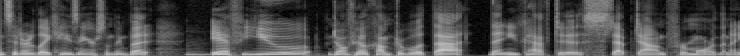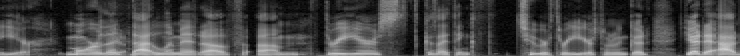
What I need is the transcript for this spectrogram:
considered like hazing or something, but Mm. if you don't feel comfortable with that, then you have to step down for more than a year, more than Yeah. that limit of um, three years. Because I think two or three years would have been good. You had to add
